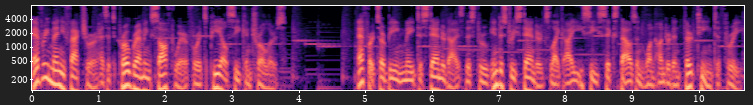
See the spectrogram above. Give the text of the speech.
Every manufacturer has its programming software for its PLC controllers. Efforts are being made to standardize this through industry standards like IEC 61131-3.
